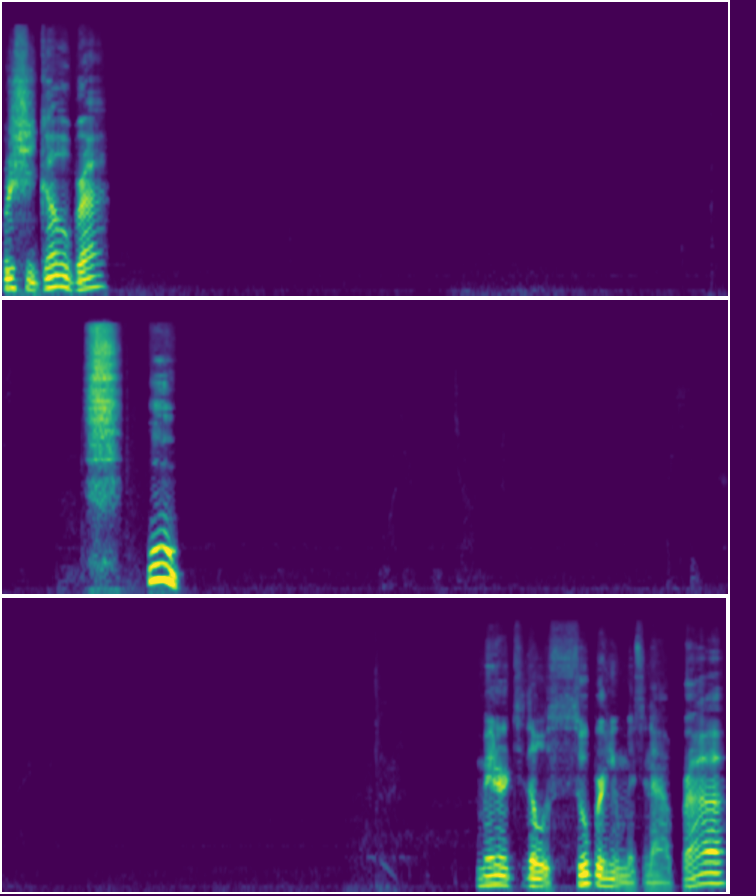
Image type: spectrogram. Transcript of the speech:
Where does she go, bruh? Ooh. Mirror to those superhumans now, bruh.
